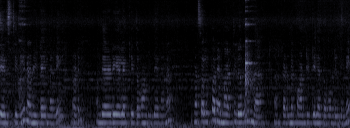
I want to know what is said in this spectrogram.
ಸೇರಿಸ್ತೀನಿ ನಾನು ಈ ಟೈಮಲ್ಲಿ. ನೋಡಿ, ಒಂದೆರಡು ಏಲಕ್ಕಿ ತೊಗೊಂಡಿದ್ದೆ ನಾನು. ನಾನು ಸ್ವಲ್ಪನೇ ಮಾಡ್ತಿರೋದ್ರಿಂದ ನಾನು ಕಡಿಮೆ ಕ್ವಾಂಟಿಟಿಲೇ ತೊಗೊಂಡಿದ್ದೀನಿ.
